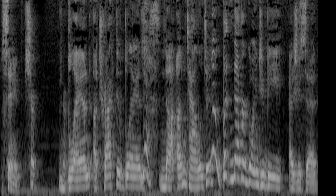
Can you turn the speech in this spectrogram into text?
Same. sure. sure. Bland, attractive, bland. Yes. Not untalented. No. But never going to be, as you said,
